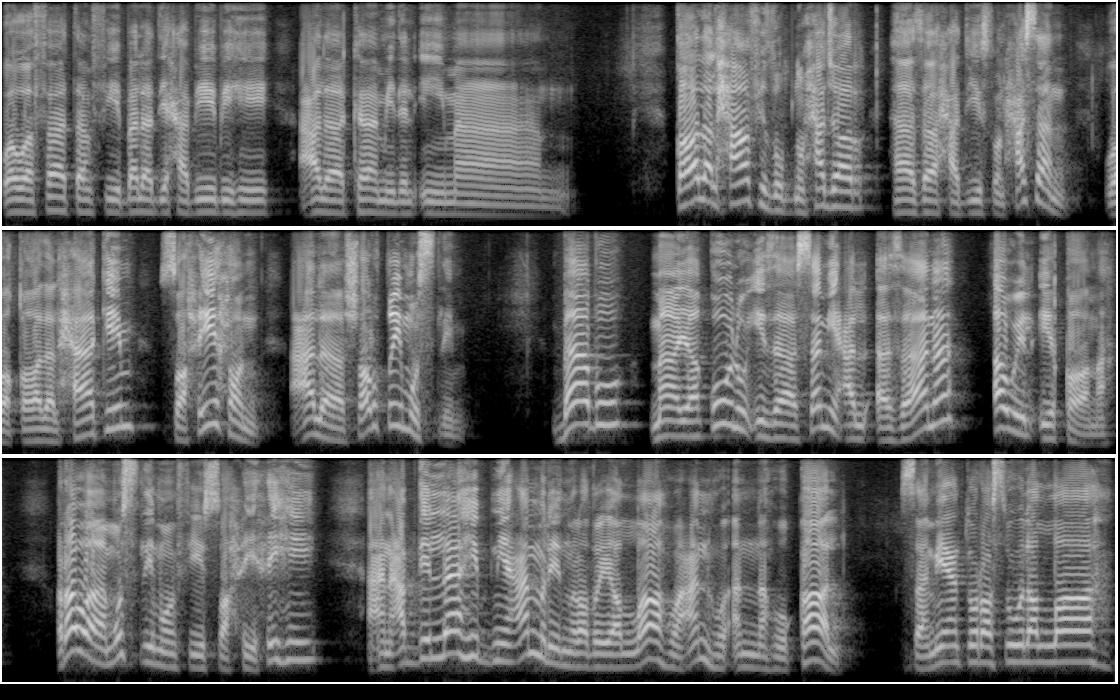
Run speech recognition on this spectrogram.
ووفاة في بلد حبيبه على كامل الإيمان. قال الحافظ ابن حجر هذا حديث حسن وقال الحاكم صحيح على شرط مسلم. باب ما يقول إذا سمع الأذان أو الإقامة. روى مسلم في صحيحه عن عبد الله بن عمرو رضي الله عنه أنه قال سمعت رسول الله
